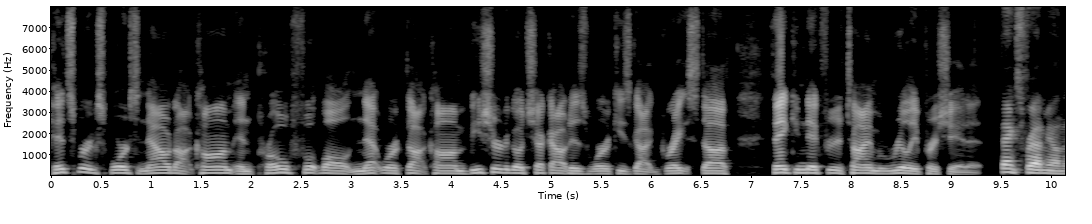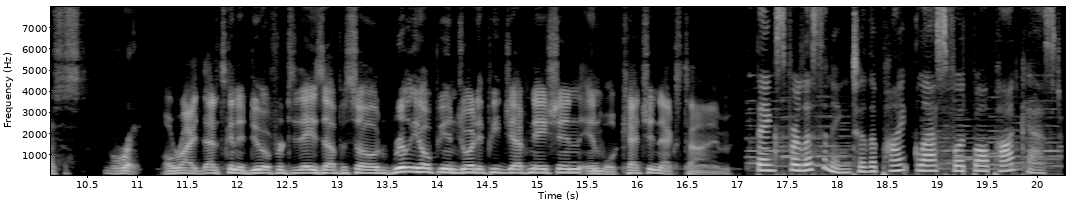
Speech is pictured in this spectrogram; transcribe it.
PittsburghSportsNow.com and ProFootballNetwork.com. Be sure to go check out his work. He's got great stuff. Thank you, Nick, for your time. Really appreciate it. Thanks for having me on. This is great. All right, that's going to do it for today's episode. Really hope you enjoyed it, PGF Nation, and we'll catch you next time. Thanks for listening to the Pint Glass Football Podcast.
